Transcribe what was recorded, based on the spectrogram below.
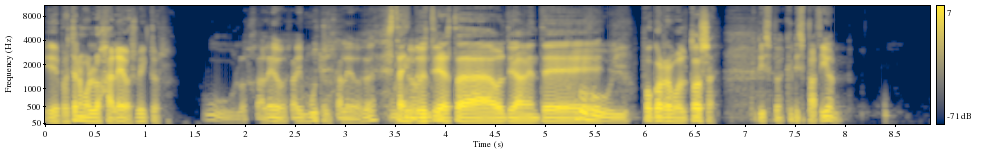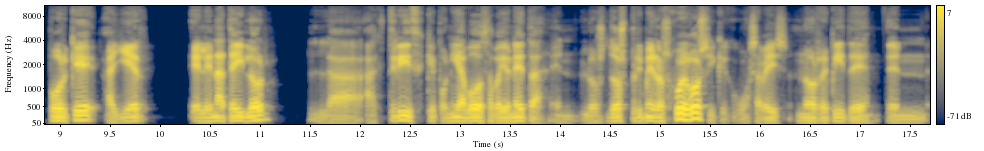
Y después tenemos los jaleos, Víctor. Uh, los jaleos, hay muchos jaleos, ¿eh? Esta industria está últimamente Uy, un poco revoltosa. crispa- crispación. porque ayer Elena Taylor, la actriz que ponía voz a Bayonetta en los dos primeros juegos y que, como sabéis, no repite en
